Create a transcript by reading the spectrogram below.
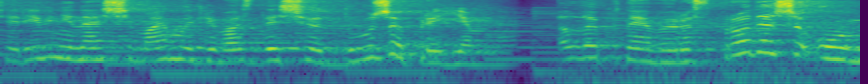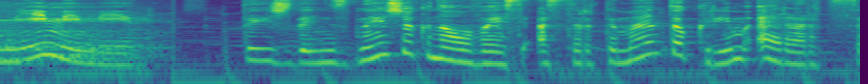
Чарівні наші маємо для вас дещо дуже приємне. Липневий розпродаж у Мімімі. Тиждень знижок на увесь асортимент, окрім РРЦ.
